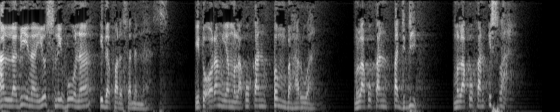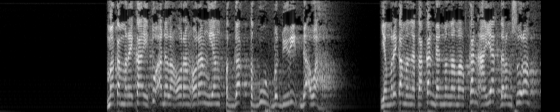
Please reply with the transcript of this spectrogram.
alladzina yuslihuna ida pada nas. Itu orang yang melakukan pembaharuan melakukan tajdid, melakukan islah. Maka mereka itu adalah orang-orang yang tegak teguh berdiri dakwah. Yang mereka mengatakan dan mengamalkan ayat dalam surah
